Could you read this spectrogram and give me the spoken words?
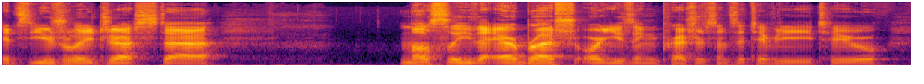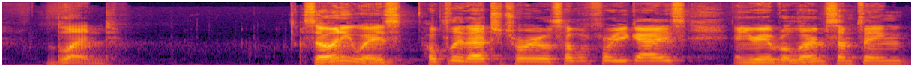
It's usually just uh, mostly the airbrush or using pressure sensitivity to blend. So anyways, hopefully that tutorial was helpful for you guys and you're able to learn something.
